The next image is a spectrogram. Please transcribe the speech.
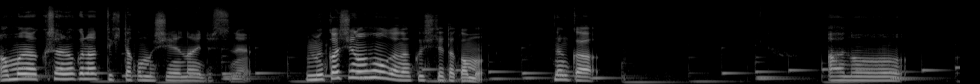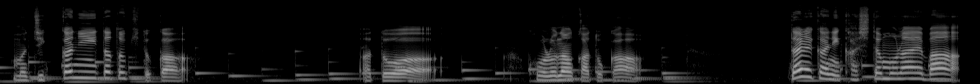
あんまなくさなくなってきたかもしれないですね。昔の方がなくしてたかも。なんかあのーまあ、実家にいた時とかあとはコロナ禍とか誰かに貸してもらえば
